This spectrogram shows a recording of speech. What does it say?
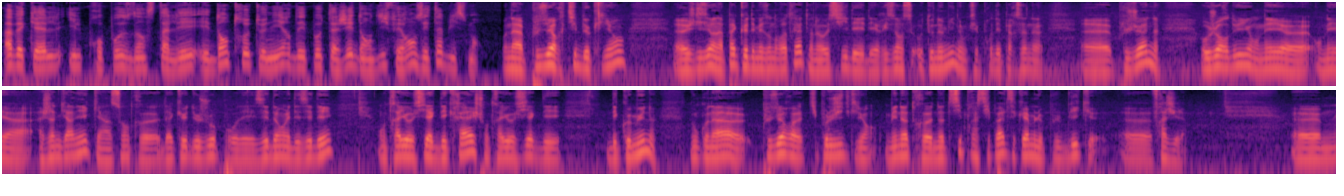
Avec elle, il propose d'installer et d'entretenir des potagers dans différents établissements. On a plusieurs types de clients. Euh, je disais, on n'a pas que des maisons de retraite, on a aussi des, résidences autonomie, donc c'est pour des personnes euh, plus jeunes. Aujourd'hui, on est, euh, à, Jeanne Garnier, qui est un centre d'accueil de jour pour des aidants et des aidés. On travaille aussi avec des crèches, on travaille aussi avec des, communes. Donc on a euh, plusieurs euh, typologies de clients. Mais notre, notre cible principale, c'est quand même le public euh, fragile. Euh,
